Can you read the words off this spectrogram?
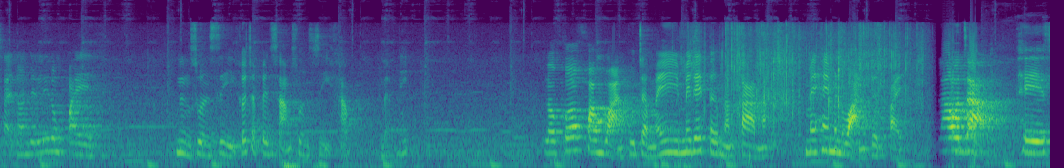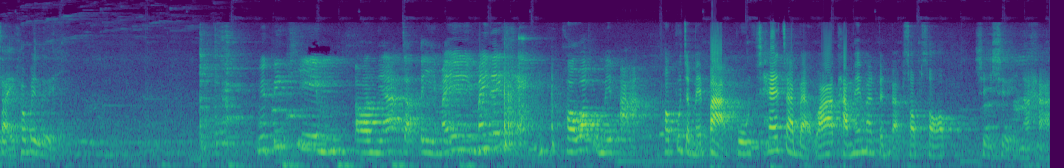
ใส่นอนเดลี่ลงไป1ส่วน4ก็จะเป็น3ส่วน4ครับ แบบนี้ แล้วก็ความหวานกูจะไม่ไม่ได้เติมน้ำตาลนะ ไม่ให้มันหวานเกินไป เราจะเทใส่เข้าไปเลยวิปปิ้งครีมตอนนี้จะตีไม่ไม่ได้แข็ง เพราะว่ากูไม่ปาดเพราะกูจะไม่ปาดกูแค่จะแบบว่าทำให้มันเป็นแบบซอฟๆเฉยๆนะคะ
